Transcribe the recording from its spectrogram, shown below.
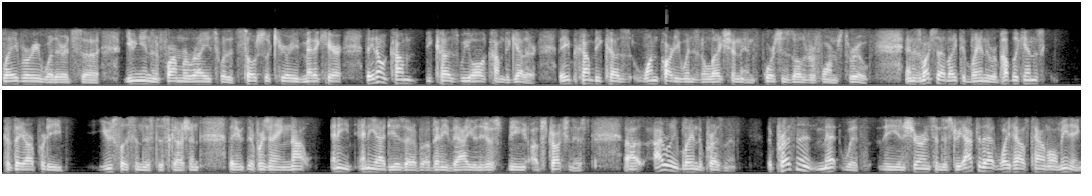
slavery, whether it's uh, union and farmer rights, whether it's Social Security, Medicare, they don't come because we all come together. They come because one party wins an election and forces those reforms through. And as much as I'd like to blame the Republicans, because they are pretty useless in this discussion, they, they're presenting not any any ideas of, of any value. They're just being obstructionist. Uh, I really blame the president the president met with the insurance industry after that White House town hall meeting.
